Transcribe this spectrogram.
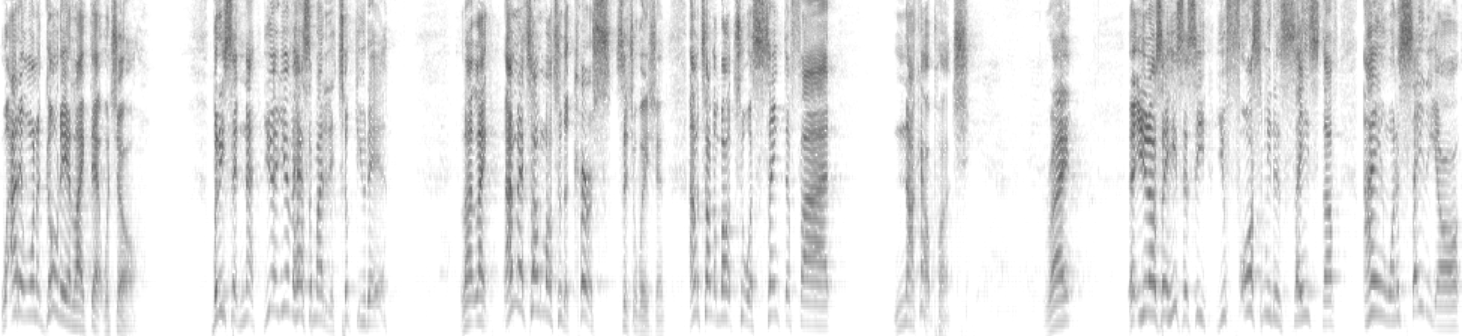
where I didn't want to go there like that with y'all. But he said, nah, you, you ever had somebody that took you there? Like, like, I'm not talking about to the curse situation. I'm talking about to a sanctified knockout punch. Right? Uh, you know what I'm saying? He said, see, you forced me to say stuff I didn't want to say to y'all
